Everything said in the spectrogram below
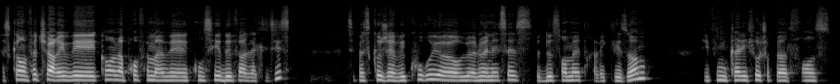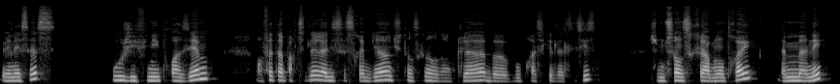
Parce qu'en fait, je suis arrivée, quand la prof m'avait conseillé de faire de l'athlétisme, c'est parce que j'avais couru euh, à l'UNSS 200 mètres avec les hommes. J'ai pu me qualifier au championnat de France UNSS, où j'ai fini troisième. En fait, à partir de là, elle a dit, ce serait bien que tu t'inscris dans un club pour pratiquer de l'athlétisme. Je me suis inscrite à Montreuil, la même année,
